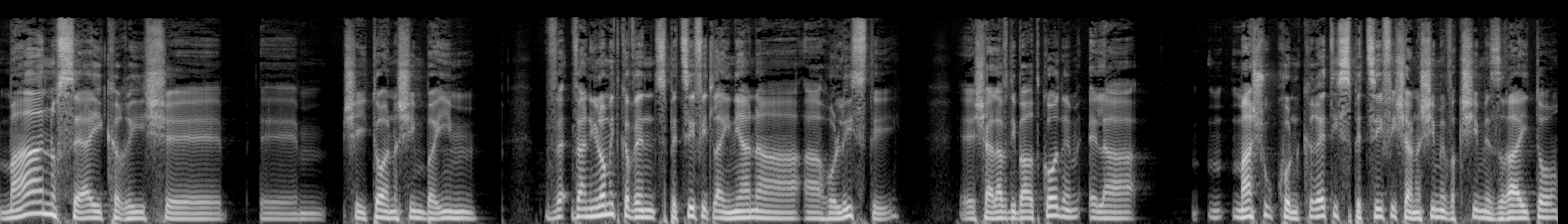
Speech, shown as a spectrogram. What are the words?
מה הנושא העיקרי ש... uh, שאיתו אנשים באים, ואני לא מתכוון ספציפית לעניין ההוליסטי uh, שעליו דיברת קודם, אלא משהו קונקרטי ספציפי שאנשים מבקשים עזרה איתו,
